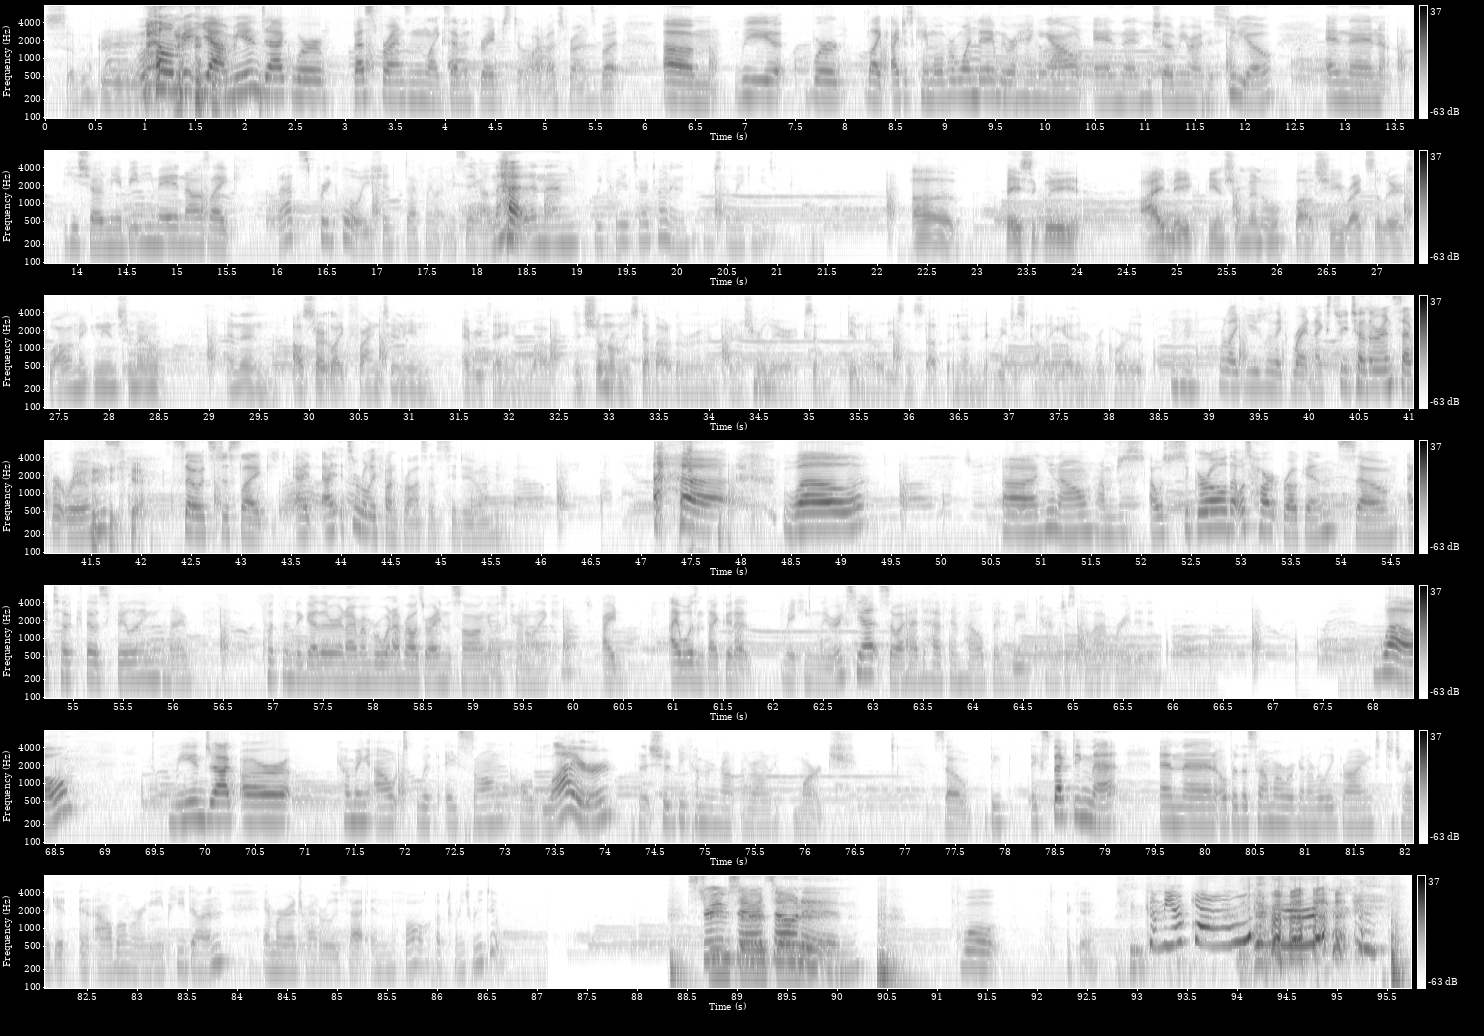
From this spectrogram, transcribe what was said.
Seventh grade. well, me, yeah, me and Jack were best friends in like seventh grade. We still are best friends, but um, we were like I just came over one day and we were hanging out, and then he showed me around his studio, and then he showed me a beat he made, and I was like. That's pretty cool. You should definitely let me sing on that. And then we created Serotonin. We're still making music. Uh, basically, I make the instrumental while she writes the lyrics while I'm making the instrumental, and then I'll start like fine tuning everything while, and she'll normally step out of the room and finish her lyrics and get melodies and stuff, and then we just come together and record it. hmm We're like usually like right next to each other in separate rooms. yeah. So it's just like I, I, it's a really fun process to do. well, uh, you know, I'm just I was just a girl that was heartbroken, so I took those feelings and I put them together. And I remember whenever I was writing the song, it was kind of like I I wasn't that good at making lyrics yet, so I had to have him help, and we kind of just collaborated. Well, me and Jack are coming out with a song called Liar, and it should be coming around, around March. So be expecting that. And then over the summer, we're gonna really grind to try to get an album or an EP done, and we're gonna try to release that in the fall of 2022. Stream Stream serotonin. serotonin. Well, okay. Come here, cow.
